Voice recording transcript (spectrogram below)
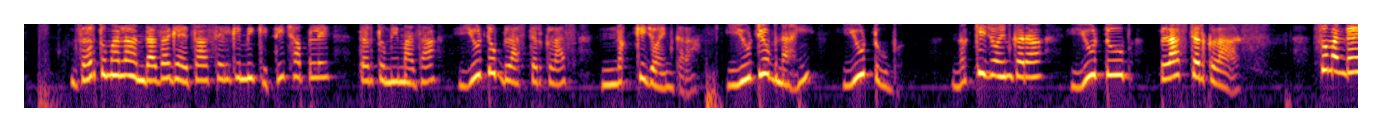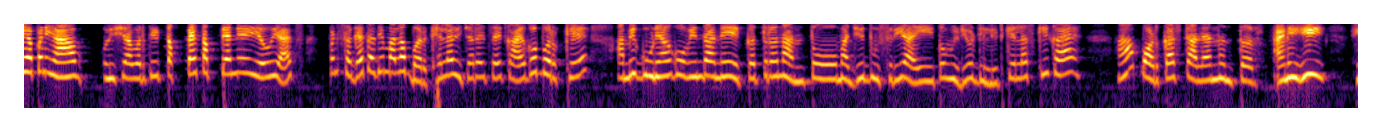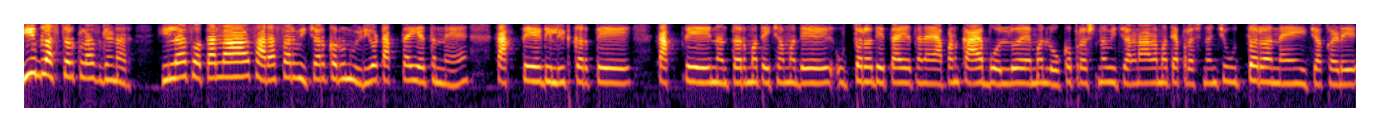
जर तुम्हाला अंदाजा घ्यायचा असेल की मी किती छापले तर तुम्ही माझा यूट्यूब ब्लास्टर क्लास नक्की जॉईन करा. यूट्यूब नाही यूट्यूब नक्की जॉईन करा यूट्यूब प्लास्टर क्लास सो मंडळी आपण या विषयावरती टप्प्याटप्प्याने येऊयाच. पण सगळ्यात आधी मला बरखेला विचारायचं आहे काय गो बरखे? आम्ही गुण्या गोविंदाने एकत्र नांदतो. माझी दुसरी आई तो व्हिडिओ डिलीट केलास की काय? हां पॉडकास्ट आल्यानंतर. आणि ही ही ब्लास्टर क्लास घेणार. हिला स्वतःला सारासार विचार करून व्हिडिओ टाकता येत नाही. टाकते डिलीट करते टाकते नंतर मग त्याच्यामध्ये उत्तरं देता येत नाही. आपण काय बोललो आहे मग लोक प्रश्न विचारणार मग त्या प्रश्नांची उत्तरं नाही हिच्याकडे.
